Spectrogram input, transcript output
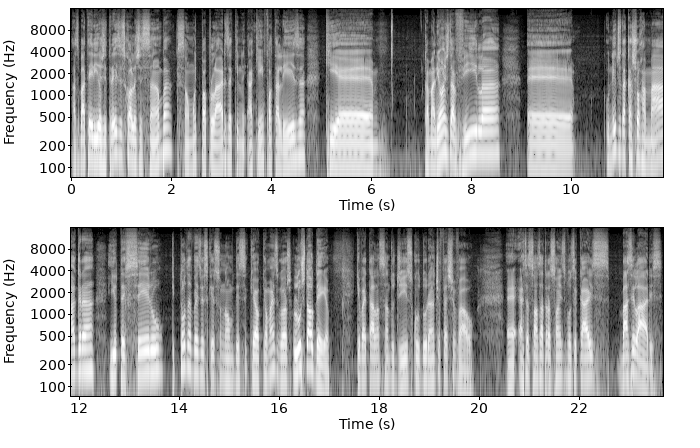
as baterias de três escolas de samba, que são muito populares aqui, aqui em Fortaleza, que é Camaleões da Vila, é, Unidos da Cachorra Magra e o terceiro, que toda vez eu esqueço o nome desse, que é o que eu mais gosto, Luz da Aldeia, que vai estar lançando disco durante o festival. É, essas são as atrações musicais basilares.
